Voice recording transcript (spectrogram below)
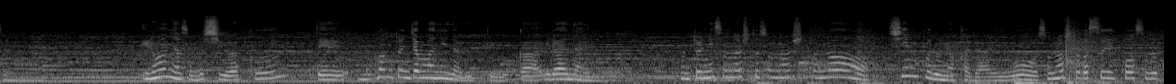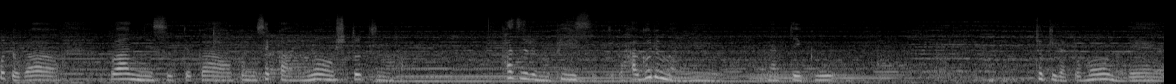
そのいろんなその主役ってもう本当に邪魔になるっていうかいらない本当にその人その人のシンプルな課題をその人が遂行することがワンネスっていうかこの世界の一つのパズルのピースっていうか歯車にていく時だと思うので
